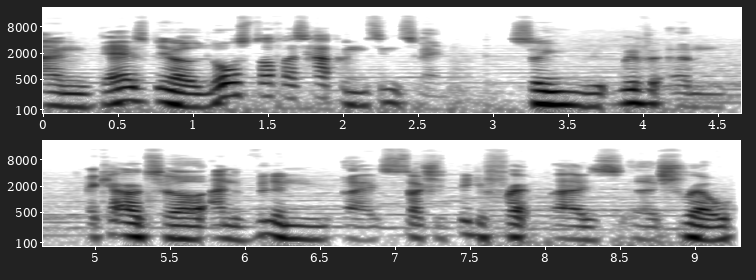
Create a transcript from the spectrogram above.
and there's been a lot of stuff that's happened since then. So with um, a character and a villain uh, such as big a threat as uh, Ch'rell,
